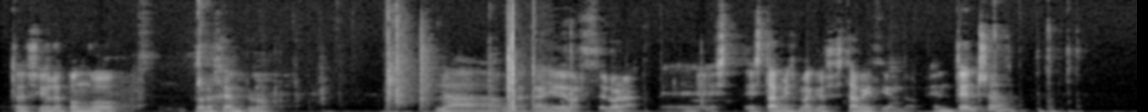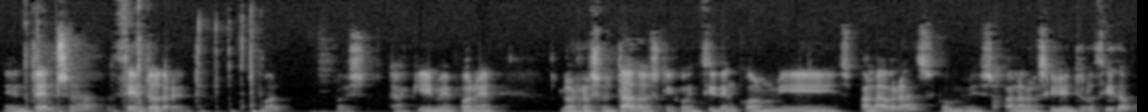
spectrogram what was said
Entonces si yo le pongo, por ejemplo, una calle de Barcelona, eh, esta misma que os estaba diciendo, Entensa, Entensa 130, ¿vale? Pues aquí me pone los resultados que coinciden con mis palabras, con mis palabras que yo he introducido,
